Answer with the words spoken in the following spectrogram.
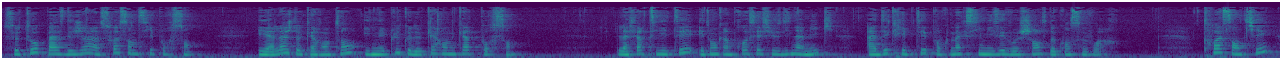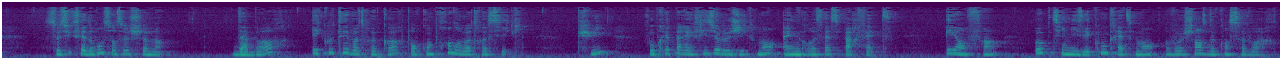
ce taux passe déjà à 66%. Et à l'âge de 40 ans, il n'est plus que de 44%. La fertilité est donc un processus dynamique à décrypter pour maximiser vos chances de concevoir. Trois sentiers se succéderont sur ce chemin. D'abord, écoutez votre corps pour comprendre votre cycle. Puis, vous préparez physiologiquement à une grossesse parfaite. Et enfin, optimisez concrètement vos chances de concevoir.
